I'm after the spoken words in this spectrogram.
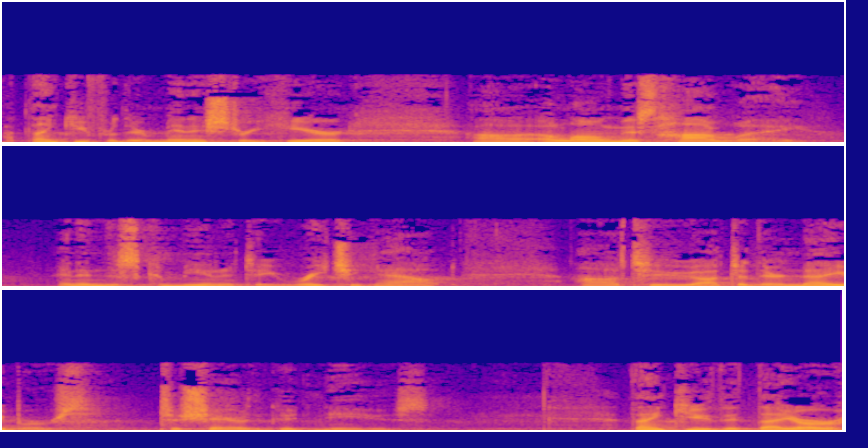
I Thank you for their ministry here uh, along this highway and in this community, reaching out uh, to, uh, to their neighbors to share the good news. Thank you that they are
